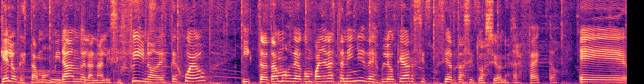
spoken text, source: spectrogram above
qué es lo que estamos mirando, el análisis fino de este juego, y tratamos de acompañar a este niño y desbloquear ci- ciertas situaciones. Perfecto. Eh,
